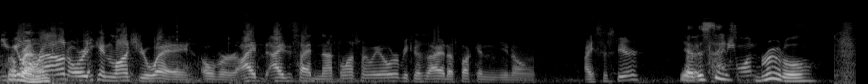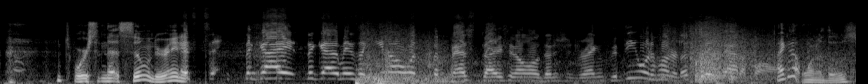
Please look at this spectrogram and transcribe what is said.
You can go around. around, or you can launch your way over. I I decided not to launch my way over because I had a fucking you know, isosphere. Yeah, this tiny thing's one? brutal. It's worse than that cylinder, ain't it? It's the guy. The guy who made it's like, you know what's the best dice in all of Dungeons and Dragons? The D100. Let's make that a ball. I got one of those.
